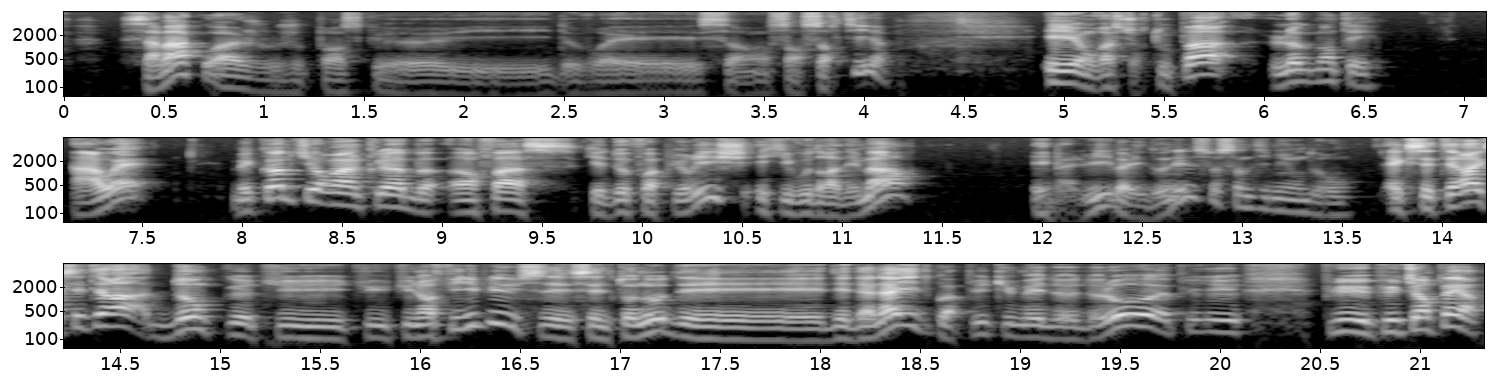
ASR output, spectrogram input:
ça va, quoi. Je, pense qu'il devrait s'en sortir. Et on va surtout pas l'augmenter. Ah ouais? Mais comme tu auras un club en face qui est deux fois plus riche et qui voudra Neymar, et eh bien lui, il va les donner les 70 millions d'euros, etc., etc. Donc tu, n'en finis plus, c'est le tonneau des, des, Danaïdes, quoi. Plus tu mets de, l'eau, plus, plus, plus tu en perds.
